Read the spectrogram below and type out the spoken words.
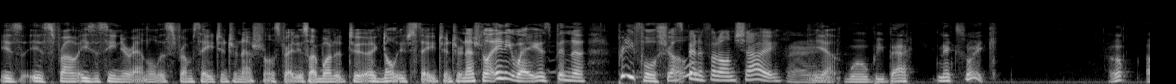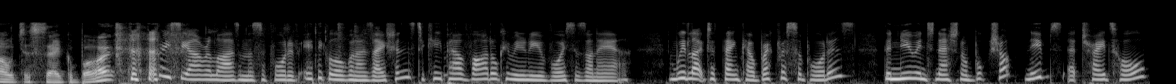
is is from he's a senior analyst from Sage International Australia, so I wanted to acknowledge Sage International. Anyway, it's been a pretty full show. It's been a full-on show. And Yeah. We'll be back next week. Oh, I'll just say goodbye. 3CR relies on the support of ethical organisations to keep our vital community of voices on air. And we'd like to thank our breakfast supporters, the new international bookshop, Nibs, at Trades Hall.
